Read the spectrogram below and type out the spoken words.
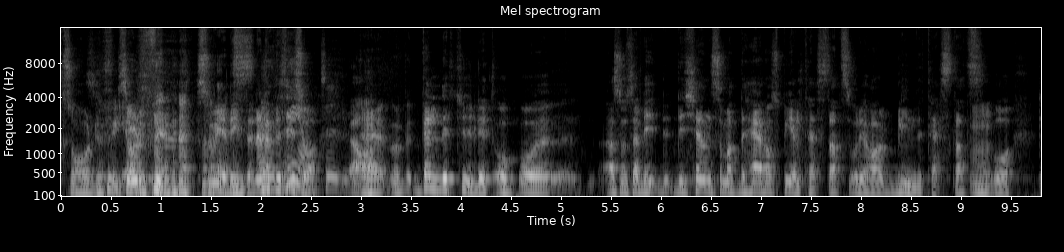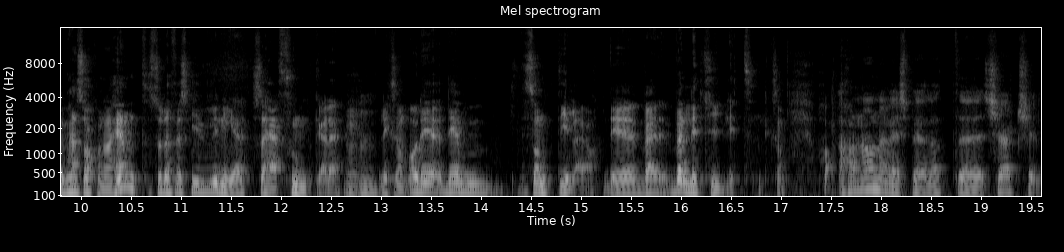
så har du fel. Så, är det fel. så är det inte. Nej, men precis så. Tydligt. Eh, väldigt tydligt. Och, och, alltså, så här, det, det känns som att det här har speltestats och det har blindtestats. Mm. Och de här sakerna har hänt. Så därför skriver vi ner, så här funkar det. Mm. Liksom. Och det, det, sånt gillar jag. Det är vä- väldigt tydligt. Liksom. Har, har någon av er spelat uh, Churchill?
